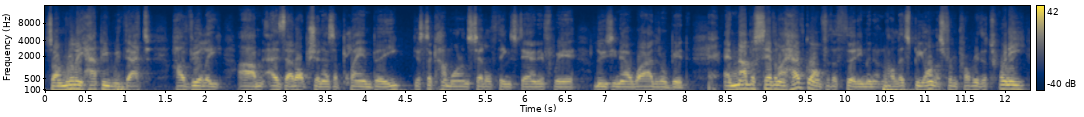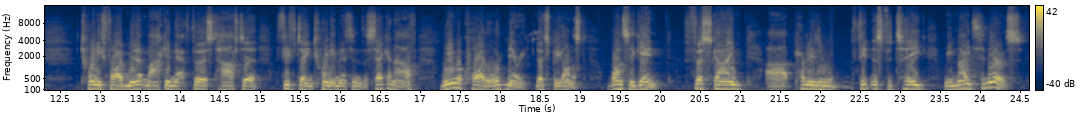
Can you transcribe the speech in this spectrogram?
So I'm really happy with that Havili um, as that option as a plan B, just to come on and settle things down if we're losing our way a little bit. And number seven, I have gone for the 30 minute. Now, let's be honest, from probably the 20 25 minute mark in that first half to 15, 20 minutes in the second half, we were quite ordinary, let's be honest. Once again, first game, uh, probably a little fitness fatigue, we made some errors,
